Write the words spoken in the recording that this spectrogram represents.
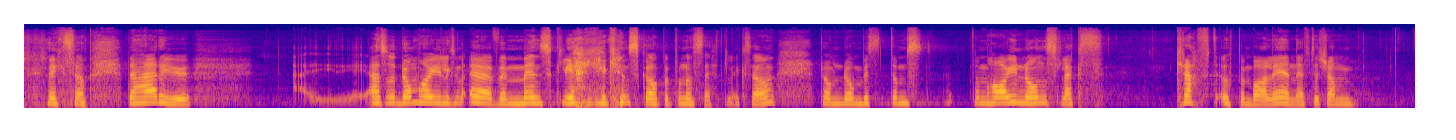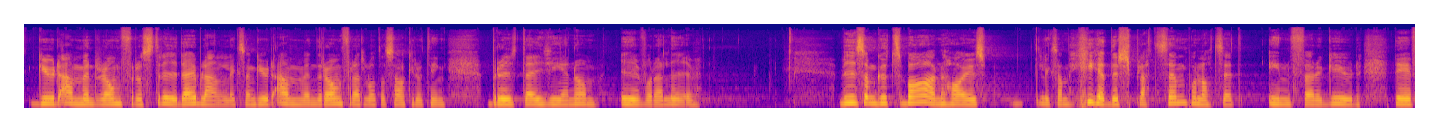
Liksom. Det här är ju alltså de har ju liksom övermänskliga egenskaper på något sätt. Liksom. De, de, de, de har ju någon slags kraft uppenbarligen eftersom Gud använder dem för att strida ibland. Liksom. Gud använder dem för att låta saker och ting bryta igenom i våra liv. Vi som Guds barn har ju liksom hedersplatsen på något sätt inför Gud. Det är,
